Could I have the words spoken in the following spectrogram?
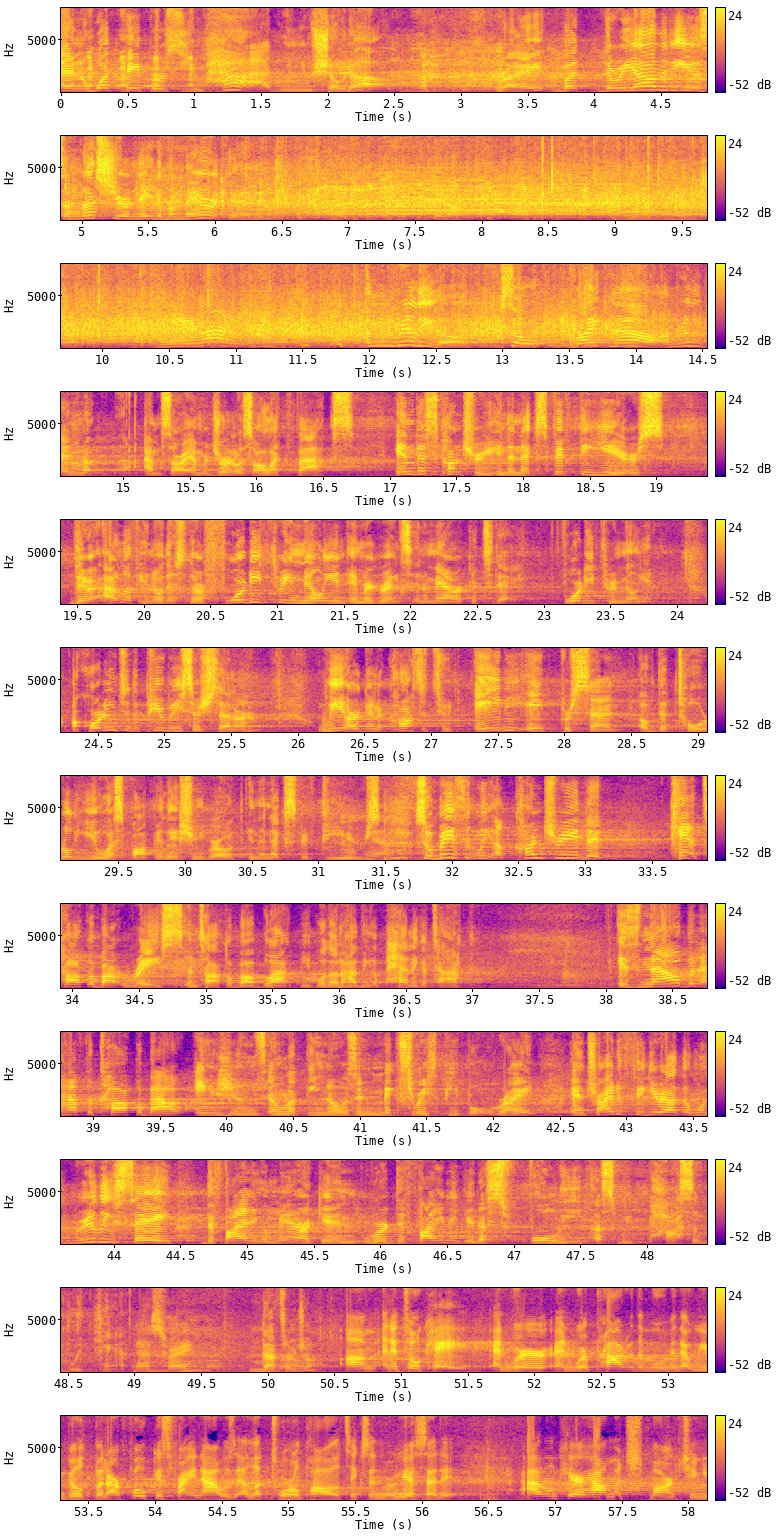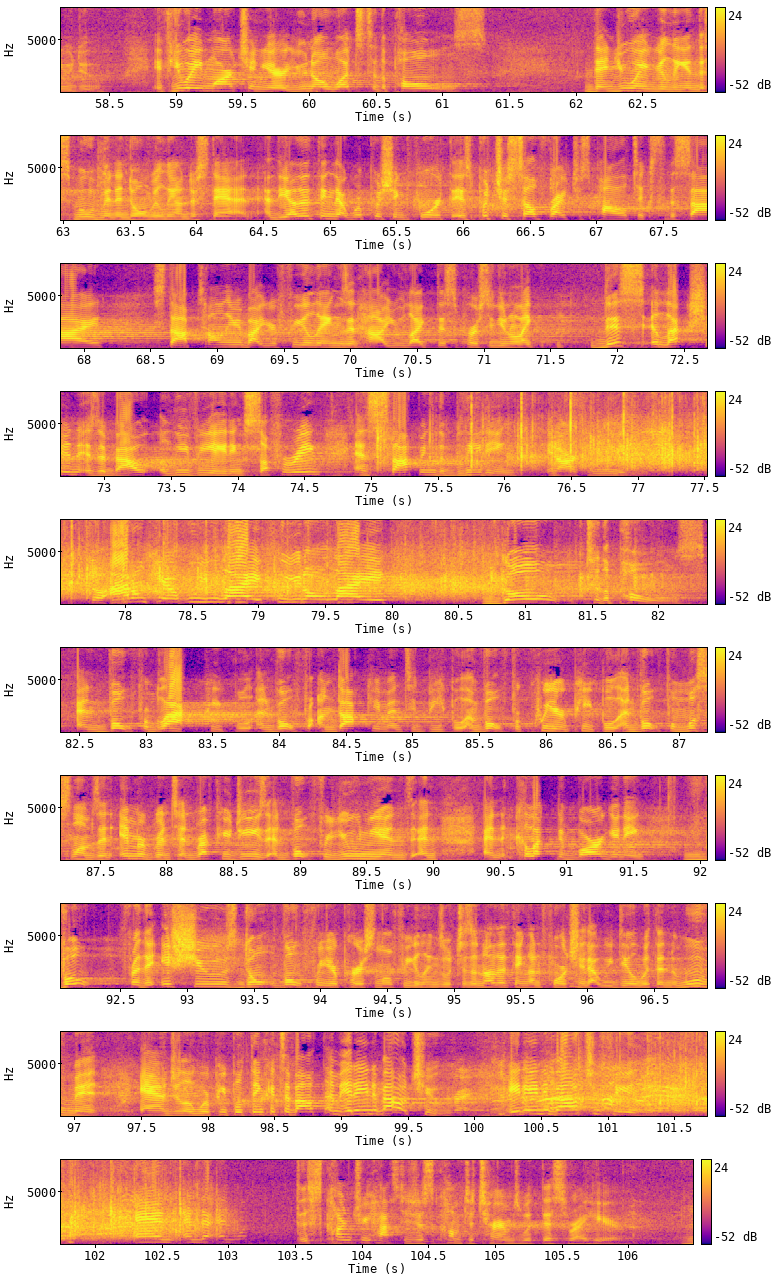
and what papers you had when you showed up, right? But the reality is, unless you're Native American, you know, I mean, really though. So right now, I'm really, and I'm sorry, I'm a journalist. So I like facts. In this country, in the next 50 years, there, I don't know if you know this, there are 43 million immigrants in America today. 43 million. According to the Pew Research Center, we are going to constitute 88% of the total US population growth in the next 50 mm-hmm. years. So basically, a country that can't talk about race and talk about black people that are having a panic attack is now going to have to talk about Asians and Latinos and mixed race people, right? And try to figure out that when we really say defining American, we're defining it as fully as we possibly can. That's right. That's our job. Um, and it's okay, and we're and we're proud of the movement that we built. But our focus right now is electoral politics. And Maria said it. I don't care how much marching you do. If you ain't marching your you know what's to the polls, then you ain't really in this movement and don't really understand. And the other thing that we're pushing forth is put your self-righteous politics to the side. Stop telling me about your feelings and how you like this person. You know, like this election is about alleviating suffering and stopping the bleeding in our community. So I don't care who you like, who you don't like. Go to the polls and vote for black people and vote for undocumented people and vote for queer people and vote for Muslims and immigrants and refugees and vote for unions and, and collective bargaining. Vote for the issues, don't vote for your personal feelings, which is another thing, unfortunately, that we deal with in the movement, Angela, where people think it's about them. It ain't about you. It ain't about your feelings. And, and, and this country has to just come to terms with this right here.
